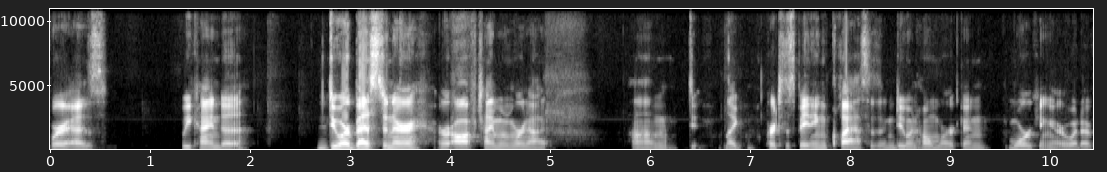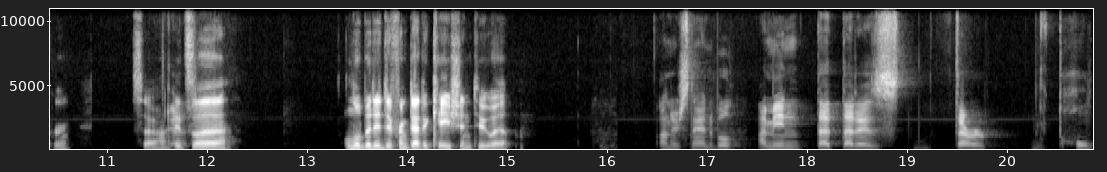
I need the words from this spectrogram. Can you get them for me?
whereas we kind of do our best in our, our off time when we're not um d- like participating in classes and doing homework and working or whatever so it's a a little bit of different dedication to it Understandable. I mean that that is their whole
